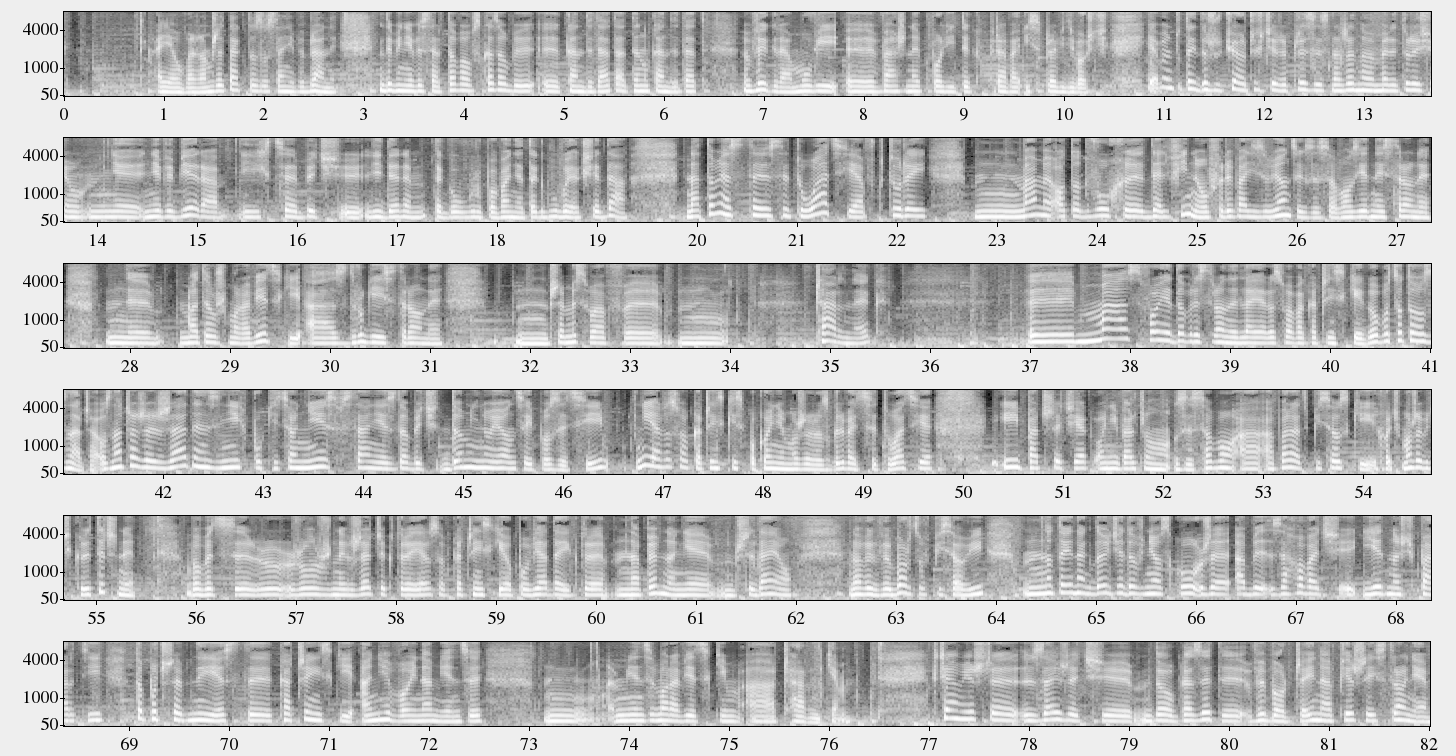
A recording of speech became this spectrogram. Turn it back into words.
a ja uważam, że tak, to zostanie wybrany. Gdyby nie wystartował, wskazałby y, kandydata, a ten kandydat wygra, mówi y, ważny polityk Prawa i Sprawiedliwości. Ja bym tutaj dorzuciła oczywiście, że prezes na żadną emeryturę się nie, nie wybiera i chce być y, liderem tego ugrupowania tak długo, jak się da. Natomiast sytuacja, w której mm, mamy oto dwóch delfinów rywalizujących ze sobą, z jednej strony mm, Mateusz Morawiecki, a z drugiej strony mm, Przemysław y, mm, Czarnek ma swoje dobre strony dla Jarosława Kaczyńskiego, bo co to oznacza? Oznacza, że żaden z nich póki co nie jest w stanie zdobyć dominującej pozycji Jarosław Kaczyński spokojnie może rozgrywać sytuację i patrzeć, jak oni walczą ze sobą, a aparat pisowski, choć może być krytyczny wobec różnych rzeczy, które Jarosław Kaczyński opowiada i które na pewno nie przydają nowych wyborców PiSowi, no to jednak dojdzie do wniosku, że aby zachować jedność partii, to potrzebny jest y, Kaczyński, a nie wojna między, mm, między Morawieckim a Czarnkiem. Chciałam jeszcze zajrzeć y, do Gazety Wyborczej na pierwszej stronie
